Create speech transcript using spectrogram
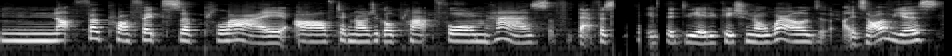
not-for-profit supply of technological platform has that facilitates the educational world. It's obvious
